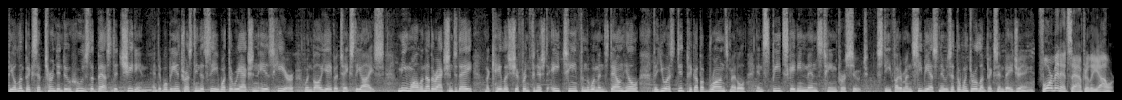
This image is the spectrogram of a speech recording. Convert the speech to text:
the Olympics have turned into who's the best at cheating, and it will be interesting to see what the reaction is here when Valieva takes the ice. Meanwhile, another action today, Mikaela Shiffrin finished 18th in the women's downhill. The U.S. did pick up a bronze medal in speed skating men's team pursuit. Steve Futterman, CBS News at the Winter Olympics in Beijing. Four minutes after the hour.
